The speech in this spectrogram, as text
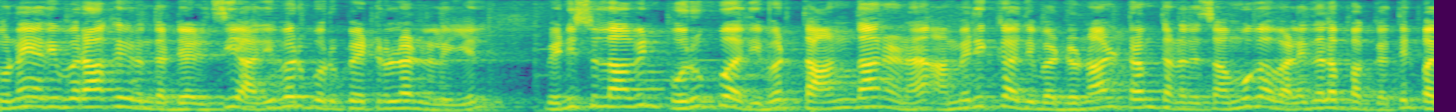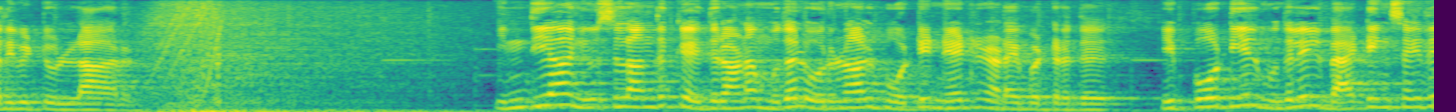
துணை அதிபராக இருந்த டெல்சி அதிபர் பொறுப்பேற்றுள்ள நிலையில் வெனிசுலாவின் பொறுப்பு அதிபர் தான் தான் என அமெரிக்க அதிபர் டொனால்ட் ட்ரம்ப் தனது சமூக வலைதள பக்கத்தில் பதிவிட்டுள்ளார். இந்தியா நியூசிலாந்துக்கு எதிரான முதல் ஒருநாள் போட்டி நேற்று நடைபெற்றது. இப்போட்டியில் முதலில் பேட்டிங் செய்த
